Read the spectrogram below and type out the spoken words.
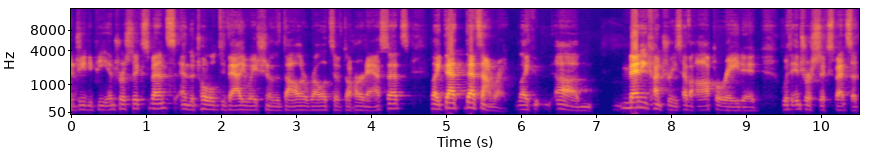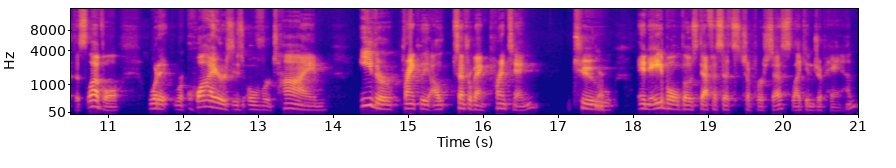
of GDP interest expense and the total devaluation of the dollar relative to hard assets. Like that, that's not right. Like um, many countries have operated with interest expense at this level. What it requires is over time, either frankly, central bank printing to yeah. enable those deficits to persist, like in Japan,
